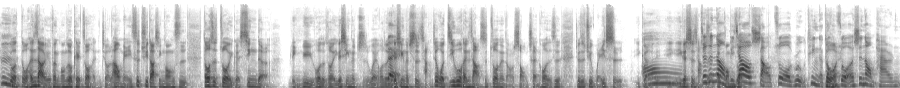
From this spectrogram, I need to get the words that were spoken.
嗯，我我很少有一份工作可以做很久，然后每一次去到新公司都是做一个新的。领域或者说一个新的职位，或者说一个新的市场，就我几乎很少是做那种守城，或者是就是去维持一个、哦、一一个市场，就是那种比较少做 routine 的工作，而是那种 pioneer。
